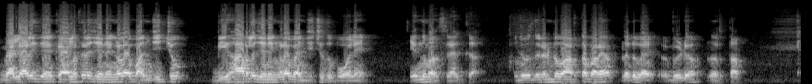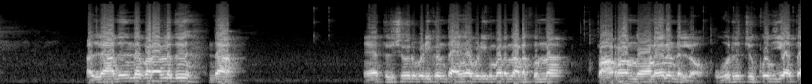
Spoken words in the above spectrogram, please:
മലയാളി കേരളത്തിലെ ജനങ്ങളെ വഞ്ചിച്ചു ബീഹാറിലെ ജനങ്ങളെ വഞ്ചിച്ചതുപോലെ എന്ന് മനസ്സിലാക്കുക. ഇനി ഒന്ന് രണ്ട് വാർത്ത പറയാം. എന്നിട്ട് വീഡിയോ നിർത്താം. അതിൽ ആദ്യം തന്നെ പറയാനുള്ളത് എന്താ തൃശ്ശൂർ പിടിക്കും തേങ്ങ പിടിക്കും പറഞ്ഞ് നടക്കുന്ന പറ നുണയനുണ്ടല്ലോ. ഒരു ചുക്കും ചെയ്യാത്ത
